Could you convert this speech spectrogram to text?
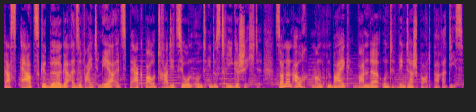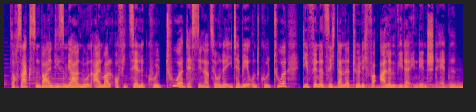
Das Erzgebirge also weit mehr als Bergbautradition und Industriegeschichte, sondern auch Mountainbike, Wander- und Wintersportparadies. Doch Sachsen war in diesem Jahr nun einmal offizielle Kulturdestination der ITB und Kultur, die findet sich dann natürlich vor allem wieder in den Städten.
